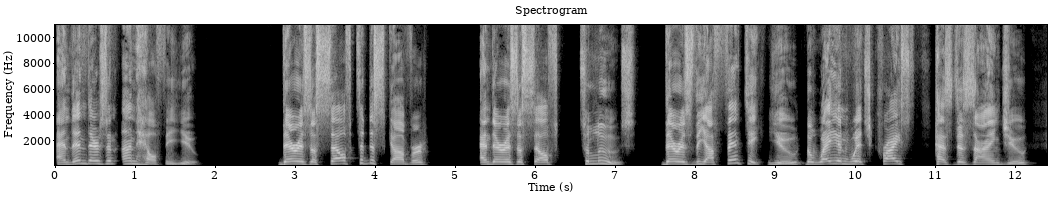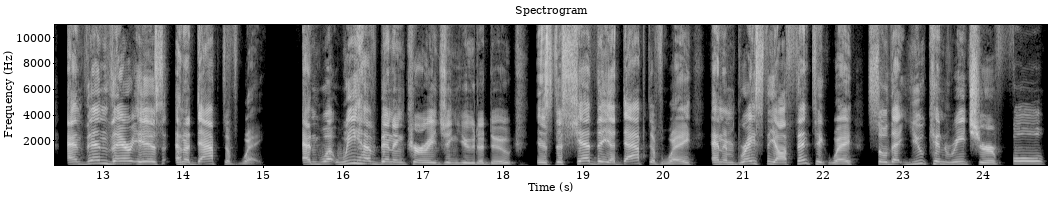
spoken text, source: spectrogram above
and then there's an unhealthy you. There is a self to discover, and there is a self to lose. There is the authentic you, the way in which Christ has designed you. And then there is an adaptive way. And what we have been encouraging you to do is to shed the adaptive way and embrace the authentic way so that you can reach your full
